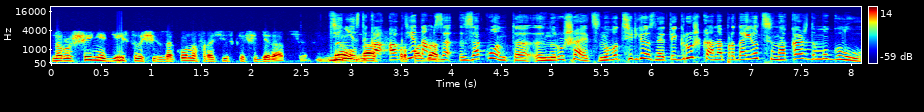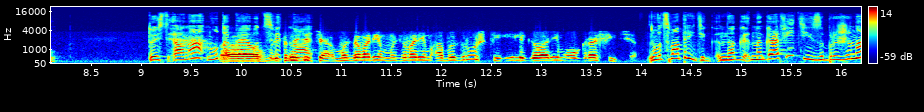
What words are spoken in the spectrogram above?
нарушения действующих законов Российской Федерации. Денис, да, так, а, а где там за- закон-то э, нарушается? Ну вот серьезно, эта игрушка, она продается на каждом углу. То есть она, ну, такая а, вот цветная. Подождите, мы говорим, мы говорим об игрушке или говорим о граффити? Ну вот смотрите, на, на граффити изображена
